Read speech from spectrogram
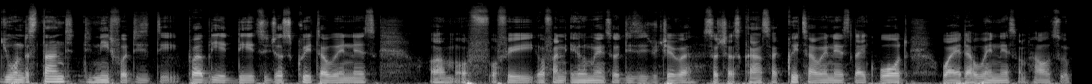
you understand the need for this day. Probably a day to just create awareness um, of of a of an ailment or disease, whichever, such as cancer, create awareness like worldwide awareness on how to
